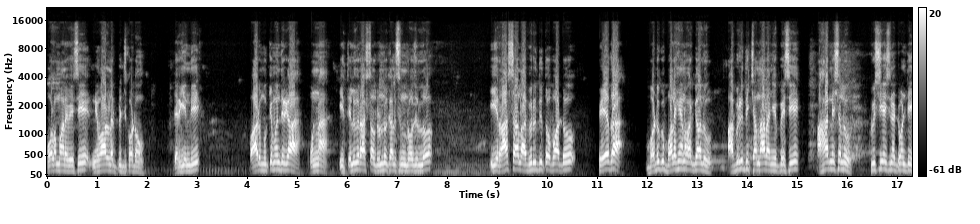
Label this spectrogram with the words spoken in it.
పూలమాల వేసి నివాళులర్పించుకోవడం జరిగింది. వారు ముఖ్యమంత్రిగా ఉన్న ఈ తెలుగు రాష్ట్రాలు రెండు కలిసిన రోజుల్లో ఈ రాష్ట్రాల అభివృద్ధితో పాటు పేద బడుగు బలహీన వర్గాలు అభివృద్ధి చెందాలని చెప్పేసి అహర్నిశలు కృషి చేసినటువంటి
